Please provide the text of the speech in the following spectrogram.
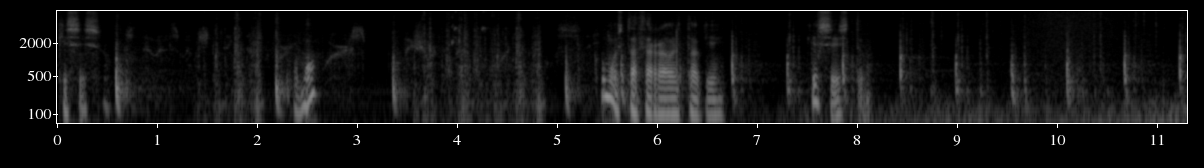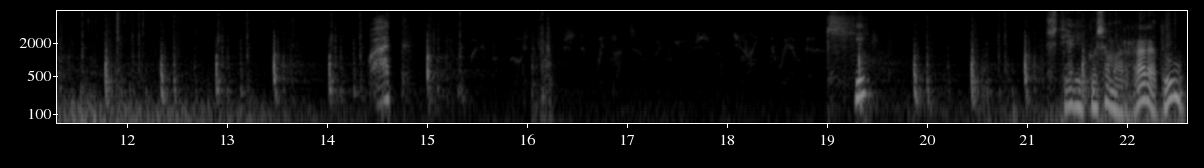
¿Qué es eso? ¿Cómo? ¿Cómo está cerrado esto aquí? ¿Qué es esto? Hostia, qué cosa más rara, tú.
